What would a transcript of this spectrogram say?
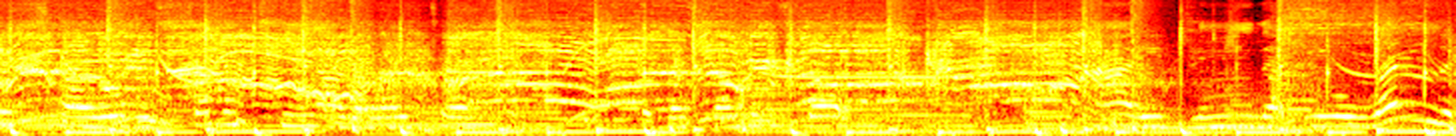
Only wizards who are over 17 are allowed to, but this doesn't Harry dreaming that he will win the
